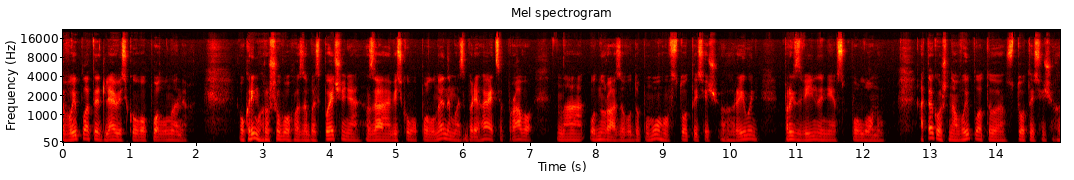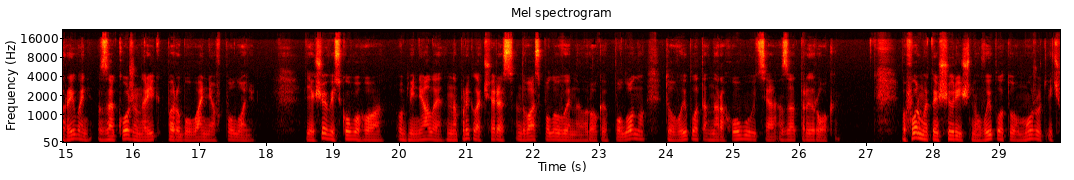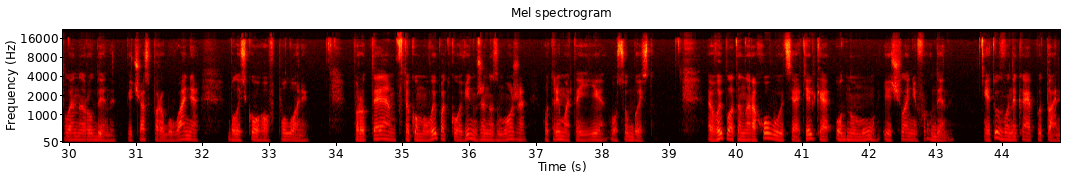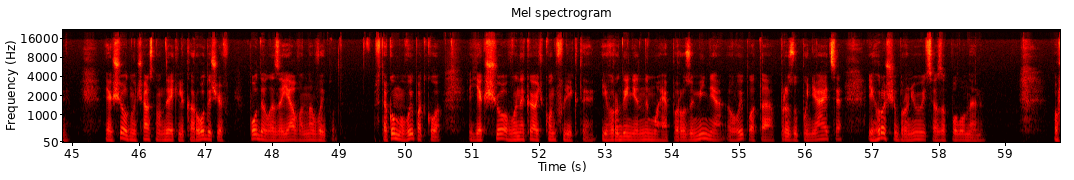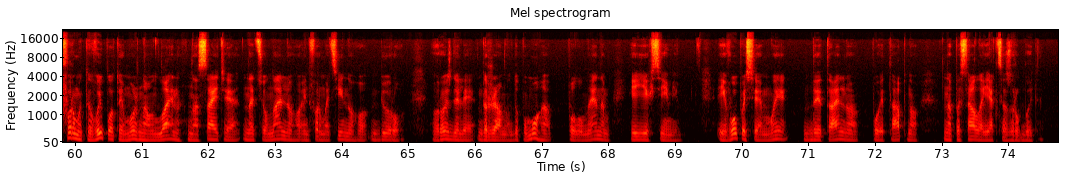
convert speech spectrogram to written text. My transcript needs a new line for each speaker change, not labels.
виплати для військовополонених. Окрім грошового забезпечення, за військовополоненими зберігається право на одноразову допомогу в 100 тисяч гривень при звільненні з полону, а також на виплату 100 тисяч гривень за кожен рік перебування в полоні. Якщо військового обміняли, наприклад, через 2,5 роки полону, то виплата нараховується за 3 роки. Оформити щорічну виплату можуть і члени родини під час перебування близького в полоні. Проте в такому випадку він вже не зможе отримати її особисто. Виплата нараховується тільки одному із членів родини. І тут виникає питання: якщо одночасно декілька родичів подали заяви на виплати. В такому випадку, якщо виникають конфлікти і в родині немає порозуміння, виплата призупиняється і гроші бронюються за полоненим. Оформити виплати можна онлайн на сайті Національного інформаційного бюро в розділі Державна допомога полоненим і їх сім'ям. І в описі ми детально, поетапно написали, як це зробити.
